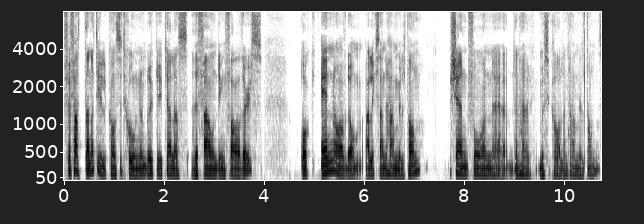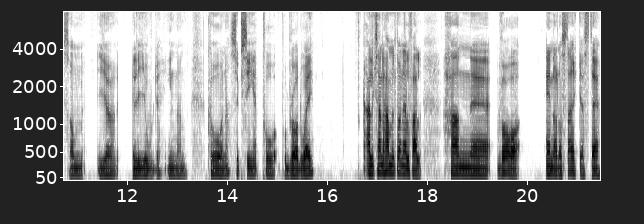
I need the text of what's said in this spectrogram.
författarna till konstitutionen brukar ju kallas the founding fathers och en av dem, Alexander Hamilton, känd från eh, den här musikalen Hamilton som gör, eller gjorde innan corona, succé på, på Broadway. Alexander Hamilton i alla fall, han eh, var en av de starkaste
